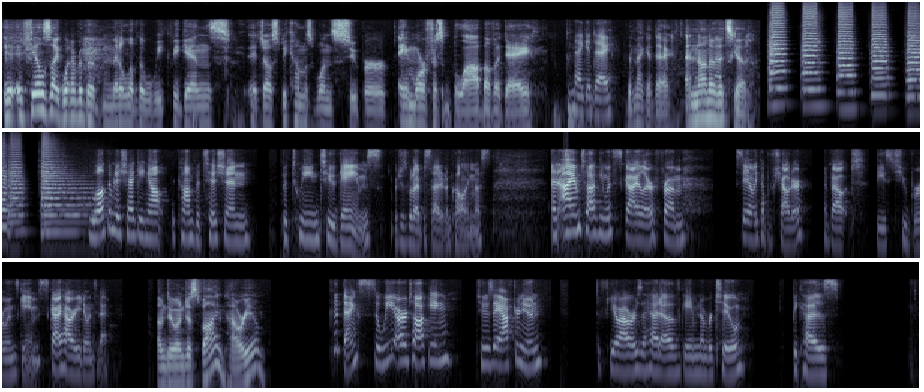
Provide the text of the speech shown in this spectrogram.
It, it feels like whenever the middle of the week begins, it just becomes one super amorphous blob of a day. Mega day. The mega day. And none of it's good. Welcome to checking out the competition between two games, which is what I've decided I'm calling this. And I am talking with Skylar from Stanley Cup of Chowder about these two Bruins games. Sky, how are you doing today? I'm doing just fine. How are you? Good, thanks. So we are talking Tuesday afternoon. It's a few hours ahead of game number two because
